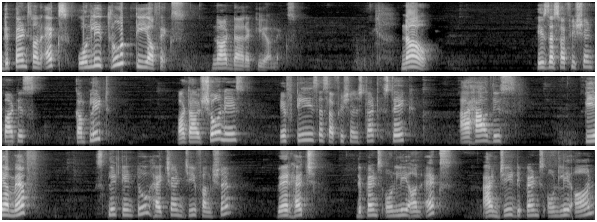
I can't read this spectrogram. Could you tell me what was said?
depends on x only through t of x, not directly on x. Now, is the sufficient part is complete? What I have shown is if t is a sufficient statistic, I have this PMF split into h and g function where h depends only on x and g depends only on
